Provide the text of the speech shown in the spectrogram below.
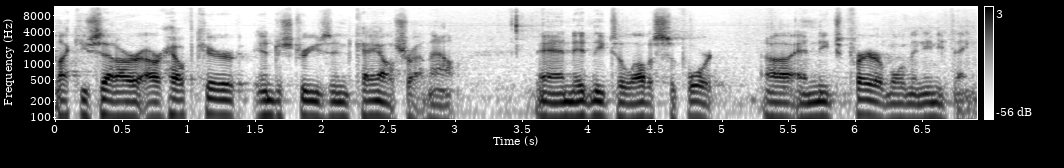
like you said, our, our healthcare industry is in chaos right now, and it needs a lot of support uh, and needs prayer more than anything.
